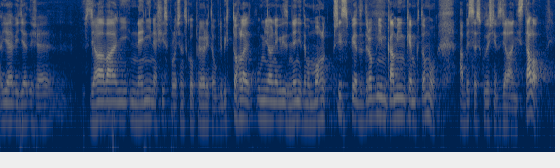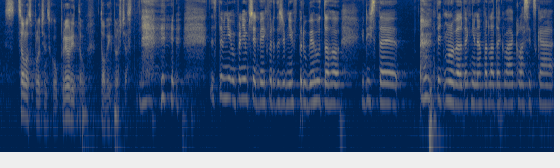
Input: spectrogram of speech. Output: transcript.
je vidět, že vzdělávání není naší společenskou prioritou. Kdybych tohle uměl někdy změnit nebo mohl přispět drobným kamínkem k tomu, aby se skutečně vzdělání stalo s celospolečenskou prioritou, to bych byl šťastný. to jste mě úplně předběh, protože mě v průběhu toho, když jste teď mluvil, tak mě napadla taková klasická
